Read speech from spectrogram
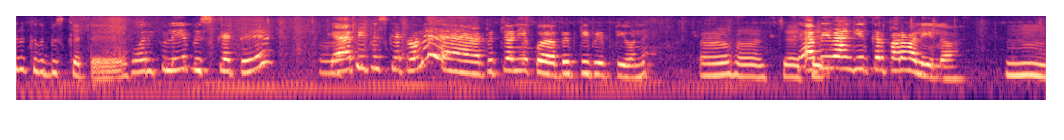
இருக்குது பிஸ்கட்டு? பொரிக்குள்ளேயே பிஸ்கட்டு. கேபி பிஸ்கட் ஒன்று பிரிட்டானியா ஃபிஃப்டி ஃபிஃப்டி ஒன்று கேபி வாங்கியிருக்கிற பரவாயில்லையில? ம்.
